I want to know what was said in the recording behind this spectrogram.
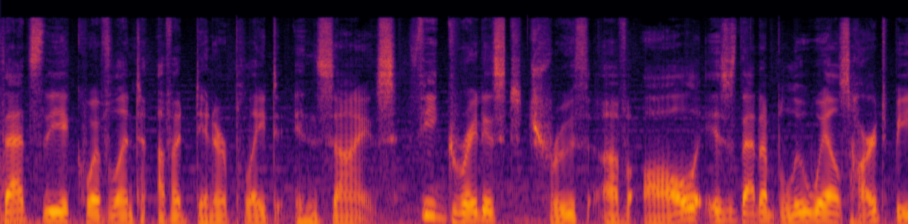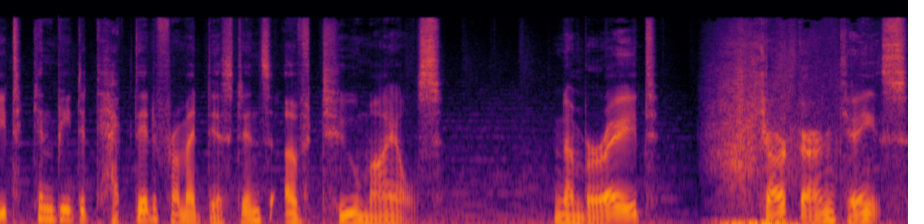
That's the equivalent of a dinner plate in size. The greatest truth of all is that a blue whale's heartbeat can be detected from a distance of 2 miles. Number 8. Shark Arm Case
